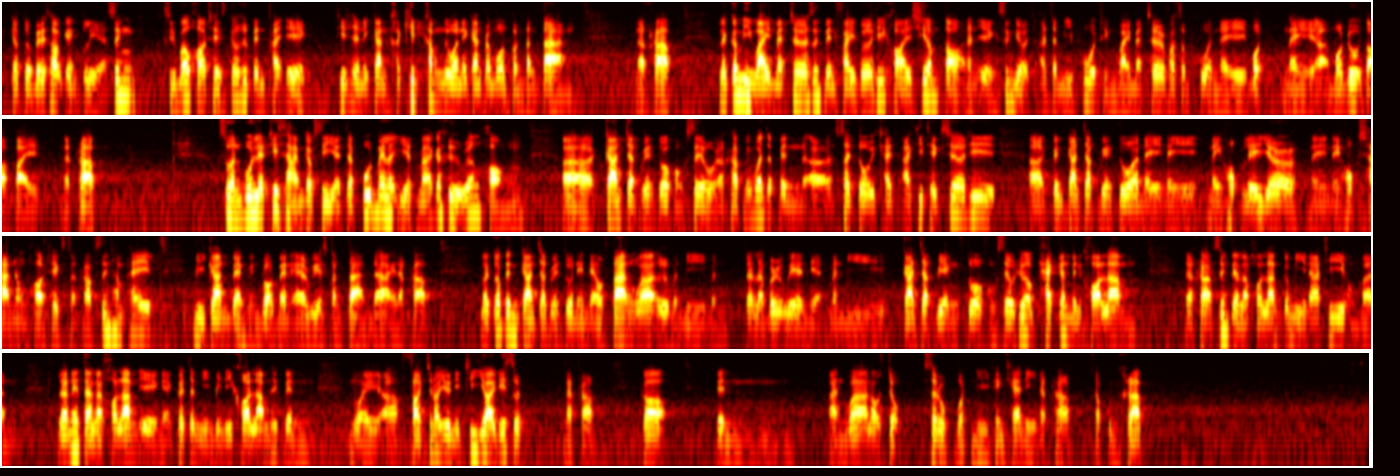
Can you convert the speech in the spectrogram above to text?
กับตัว basal ganglia ซึ่ง cerebral cortex ก็คือเป็นพระเอกที่ใช้ในการคิดคำนวณในการประมวลผลต่างๆนะครับแล้วก็มี white matter ซึ่งเป็นไฟเบอร์ที่คอยเชื่อมต่อนั่นเอง ซึ่งเดี๋ยวอาจจะมีพูดถึง white matter พอสมควรในบทในโมดูลต่อไปนะครับ ส่วนบูลเลตที่ 3 กับ 4 อาจจะพูดไม่ละเอียดมากก็คือเรื่องของเออ การจัดเรียงตัวของเซลล์นะครับไม่ว่าจะเป็นไซโตอาร์คิเทคเจอร์ที่เป็นการจัดเรียงตัวในในใน6เลเยอร์ในใน6ชั้นของ cortex นะครับซึ่งทำให้มีการแบ่งเป็น broadband areas ต่างๆ ได้นะครับแล้วก็เป็นการจัดเรียงตัวในแนวตั้งว่าเออมันมีมันแต่ละบริเวณเนี่ยมันมีการจัดเรียงตัวของเซลล์ที่ว่าแพ็กกันเป็นคอลัมน์นะครับซึ่งแต่ละคอลัมน์ก็มีหน้าที่ของมัน แล้วในแต่ละคอลัมน์เองเนี่ยก็จะมีมินิคอลัมน์ที่เป็นหน่วยฟังชั่นอลยูนิตที่ย่อยที่สุดนะครับก็เป็น อันว่าเราจบสรุปบทนี้เพียงแค่นี้นะครับ ขอบคุณครับ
